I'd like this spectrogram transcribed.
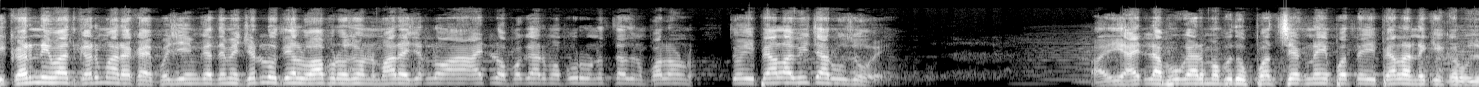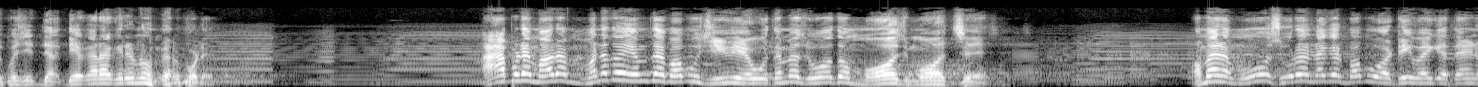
એ ઘરની વાત ઘરમાં રખાય. પછી એમ કે તમે જેટલું તેલ વાપરો છો ને મારે જેટલો આટલો પગારમાં પૂરું નથી થતું ફલાણું, તો એ પહેલાં વિચારવું જોઈએ. હા એ આટલા પગારમાં બધું પતશે કે નહીં પતે એ પહેલાં નક્કી કરવું છે પછી દેકારા કરી ન મેળ પડે. આપણે મારા મને તો એમ થાય બાપુ જીવે એવું. તમે જુઓ તો મોજ મોજ છે. અમારે હું સુરેન્દ્રનગર બાબુ અઢી વાગ્યા, ત્રણ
